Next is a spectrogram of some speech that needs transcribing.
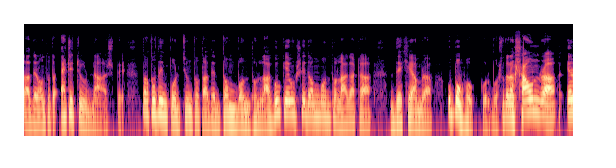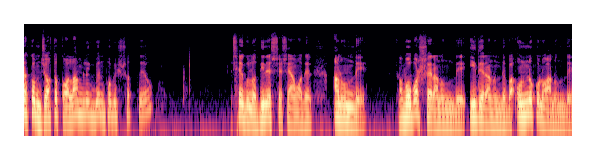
তাদের অন্তত অ্যাটিটিউড না আসবে। ততদিন পর্যন্ত তাদের দমবন্ধ লাগুক এবং সেই দমবন্ধ লাগাটা দেখে আমরা উপভোগ করব। সুতরাং শাওনরা এরকম যত কলাম লিখবেন ভবিষ্যতেও, সেগুলো দিনের শেষে আমাদের আনন্দে, নববর্ষের আনন্দে, ঈদের আনন্দে বা অন্য কোনো আনন্দে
